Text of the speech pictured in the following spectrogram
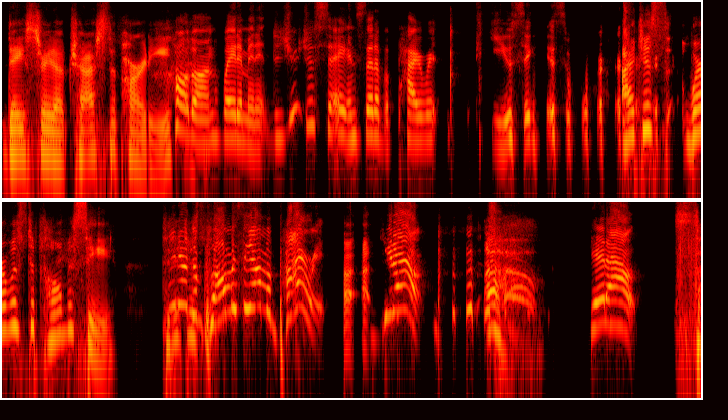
they straight up trash the party. Hold on, wait a minute. Did you just say instead of a pirate using his word? I just, where was diplomacy? You know just? diplomacy. I'm a pirate. I- I- Get out. oh, Get out. so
